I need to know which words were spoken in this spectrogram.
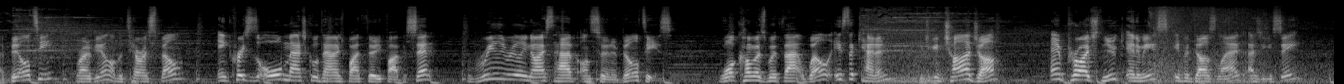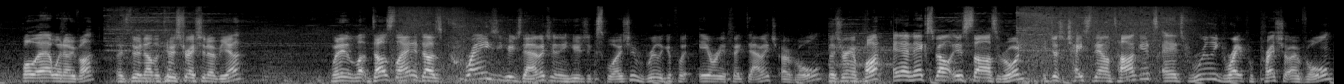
ability, right over here, on the Terror spell. Increases all magical damage by 35%. Really, really nice to have on certain abilities. What combos with that? Well, is the cannon, which you can charge up and provides nuke enemies if it does land, as you can see. Well, that went over. Let's do another demonstration over here. When it does land, it does crazy huge damage and a huge explosion. Really good for area effect damage overall. Let's ring a pot. And our next spell is Stars Ruin. It just chases down targets and it's really great for pressure overall.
